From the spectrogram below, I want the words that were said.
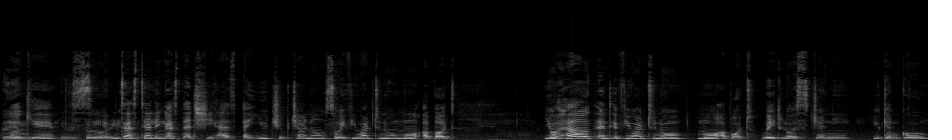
then Okay, so Rita's telling us that she has a YouTube channel. So if you want to know more about your health and if you want to know more about weight loss journey, you can go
